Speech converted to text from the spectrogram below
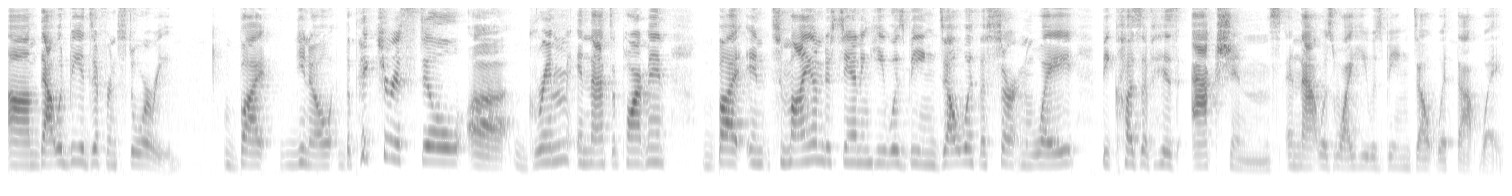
um, that would be a different story. But, you know, the picture is still uh, grim in that department. But in to my understanding, he was being dealt with a certain way because of his actions, and that was why he was being dealt with that way.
